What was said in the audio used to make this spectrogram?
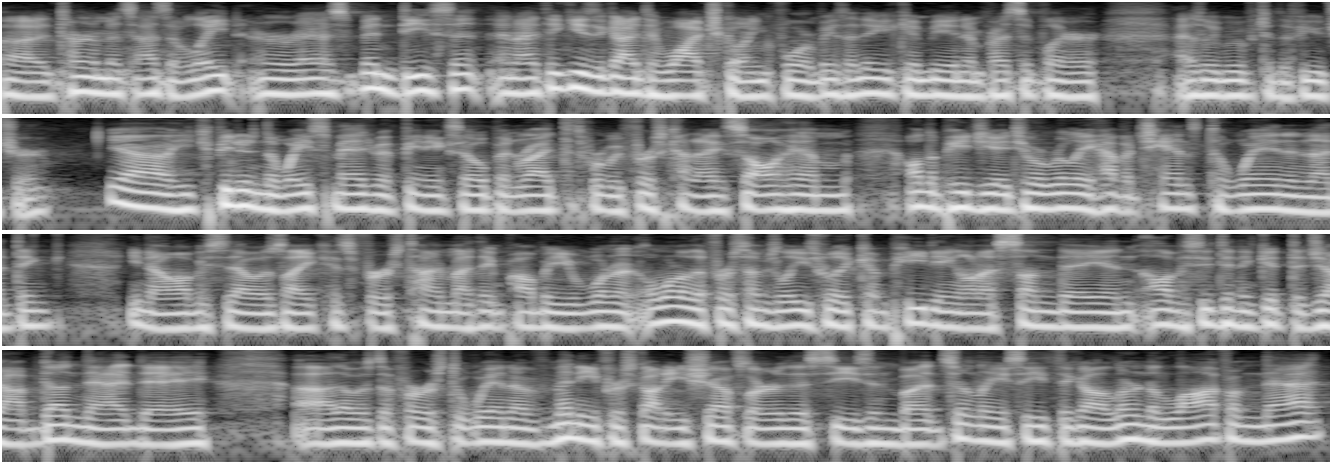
uh, tournaments as of late, or has been decent. And I think he's a guy to watch going forward because I think he can be an impressive player as we move to the future. Yeah, he competed in the Waste Management Phoenix Open, right? That's where we first kind of saw him on the PGA Tour really have a chance to win. And I think, you know, obviously that was like his first time. I think probably one of, one of the first times at least really competing on a Sunday, and obviously didn't get the job done that day. Uh, that was the first win of many for Scotty Scheffler this season, but certainly Sahith Theegala learned a lot from that.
